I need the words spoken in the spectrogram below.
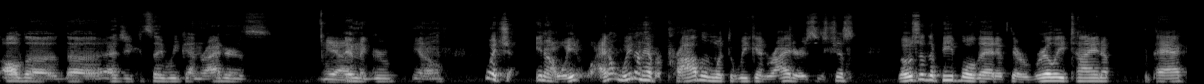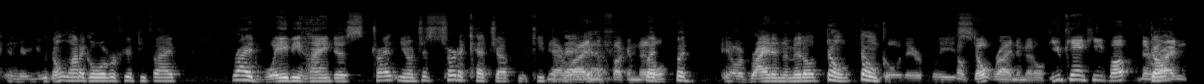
all the the as you could say weekend riders Yeah. in the group. You know, Which you know, we I don't we don't have a problem with the weekend riders. It's just those are the people that if they're really tying up the pack and they're, you don't want to go over 55, ride way behind us. Try you know just sort of catch up and keep yeah, the pack. right in the fucking middle. But but you know, right in the middle. Don't don't go there, please. No, don't ride in the middle. If you can't keep up, then Don't- ride, in-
